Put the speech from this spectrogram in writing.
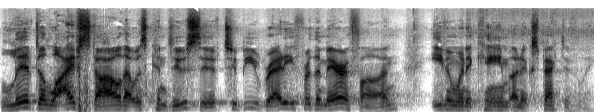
lived a lifestyle that was conducive to be ready for the marathon, even when it came unexpectedly.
